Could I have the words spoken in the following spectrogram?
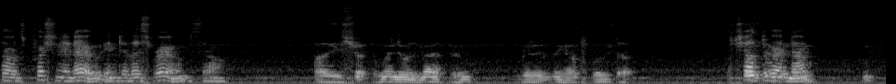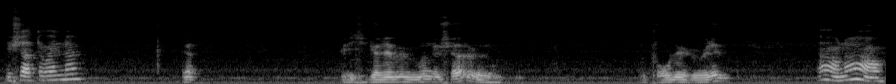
So it's pushing it out into this room, so. I shut the window in the bathroom, got everything else closed up. Shut the window. everything. You shut the window? Yeah. Did you got every window shut or the cold air right out? Oh no.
